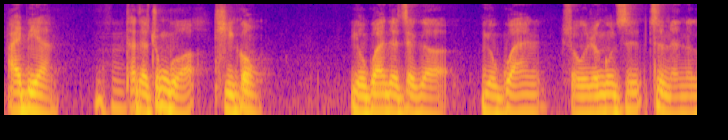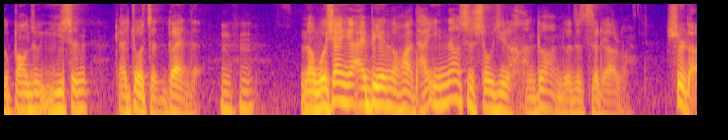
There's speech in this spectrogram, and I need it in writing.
，IBM 它在中国提供有关的这个有关所谓人工智智能能够帮助医生来做诊断的。嗯哼，那我相信 IBM 的话，它应当是收集了很多很多的资料了。是的，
